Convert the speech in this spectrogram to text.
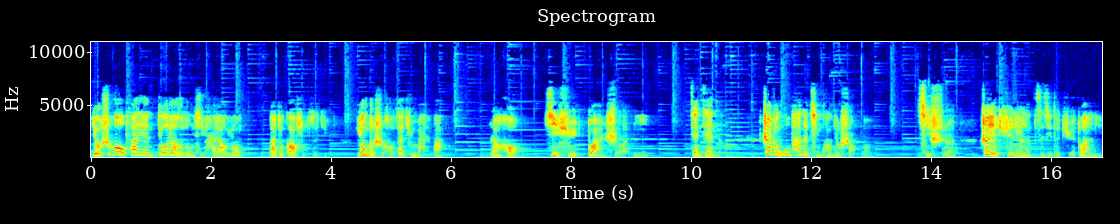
有时候发现丢掉的东西还要用，那就告诉自己，用的时候再去买吧。然后继续断舍离。渐渐的，这种误判的情况就少了。其实，这也训练了自己的决断力。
